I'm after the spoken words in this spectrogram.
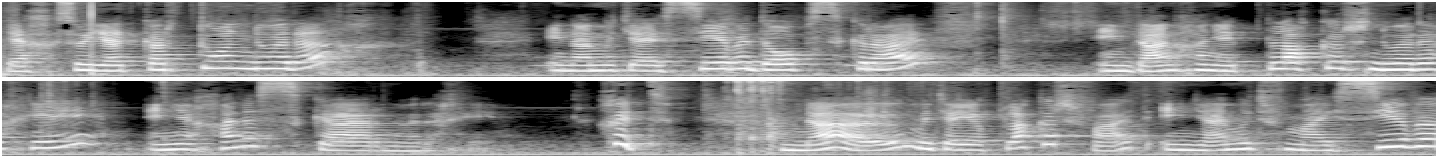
Ja, so jy het karton nodig. En dan moet jy 'n 7 daarop skryf. En dan gaan jy plakkers nodig hê en jy gaan 'n skêr nodig hê. Goed. Nou moet jy jou plakkers vat en jy moet vir my 7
